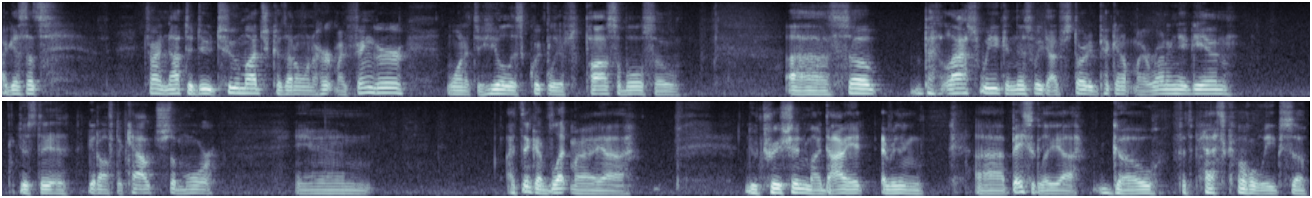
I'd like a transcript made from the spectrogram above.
I guess that's trying not to do too much because I don't want to hurt my finger. Want it to heal as quickly as possible. So, uh, so last week and this week I've started picking up my running again, just to get off the couch some more, and I think I've let my uh, nutrition, my diet, everything uh, basically uh, go for the past couple of weeks. So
